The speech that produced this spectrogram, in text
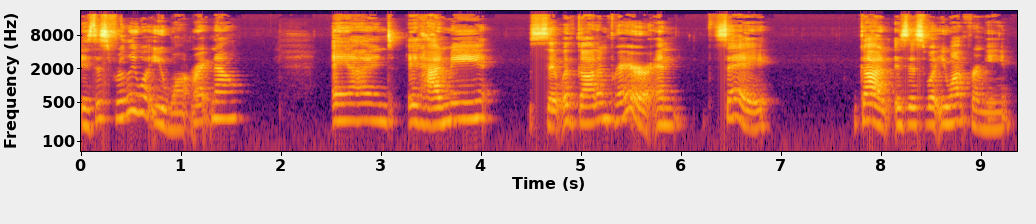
Is this really what you want right now? And it had me sit with God in prayer and say, God, is this what you want for me?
